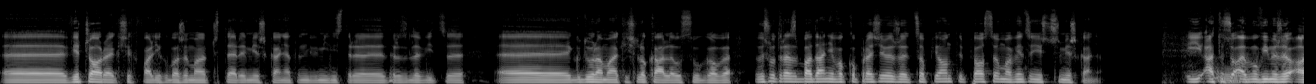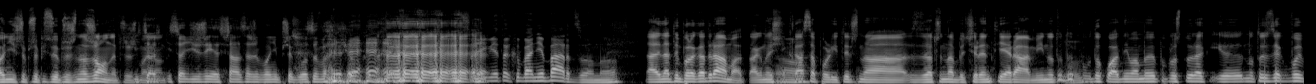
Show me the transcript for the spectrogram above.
E, Wieczorek się chwali chyba, że ma 4 mieszkania, ten minister e, teraz z Lewicy. E, Gdula ma jakieś lokale usługowe. Wyszło teraz badanie w Okopresie, że co piąty poseł ma więcej niż 3 mieszkania. I, a to są, a mówimy, że oni jeszcze przepisują przecież na żonę, przecież I, co, mają. I sądzisz, że jest szansa, żeby oni przegłosowali? W Sejmie to chyba nie bardzo, no. Ale na tym polega dramat, tak? No jeśli O. klasa polityczna zaczyna być rentierami, no to Mhm. dokładnie mamy po prostu, e, no to jest jak w,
